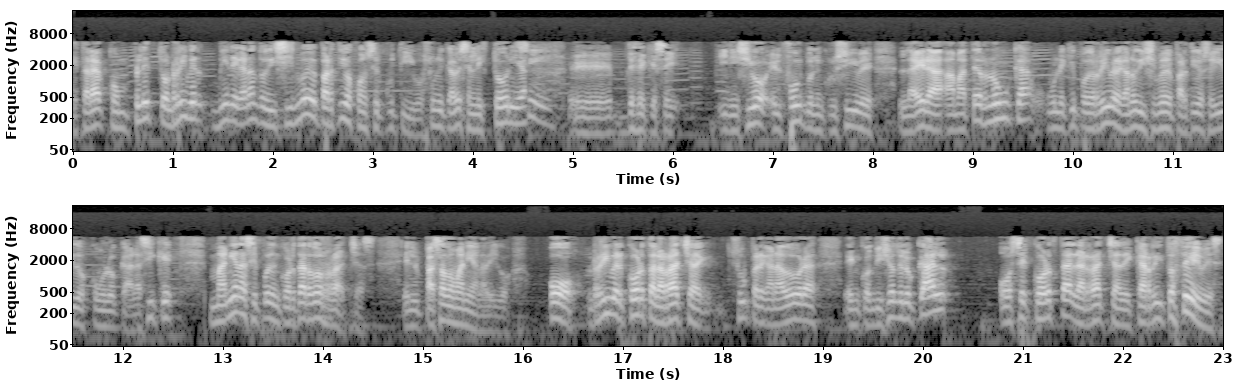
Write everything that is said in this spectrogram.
estará completo. River viene ganando 19 partidos consecutivos, única vez en la historia, eh, desde que se inició el fútbol, inclusive la era amateur, nunca un equipo de River ganó 19 partidos seguidos como local. Así que mañana se pueden cortar dos rachas, el pasado mañana digo. O River corta la racha super ganadora en condición de local, o se corta la racha de Carlitos Tevez,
